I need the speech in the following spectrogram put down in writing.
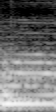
Bye.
